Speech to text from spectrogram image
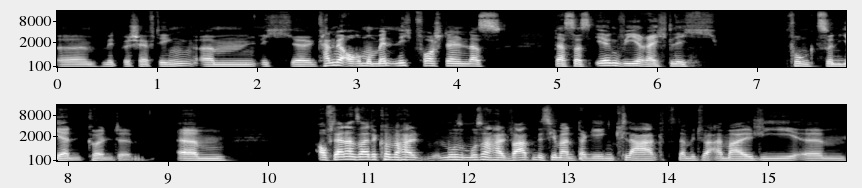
äh, mit beschäftigen. Ähm, ich äh, kann mir auch im Moment nicht vorstellen, dass dass das irgendwie rechtlich funktionieren könnte. Ähm, auf der anderen Seite können wir halt, muss, muss man halt warten, bis jemand dagegen klagt, damit wir einmal die, ähm,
